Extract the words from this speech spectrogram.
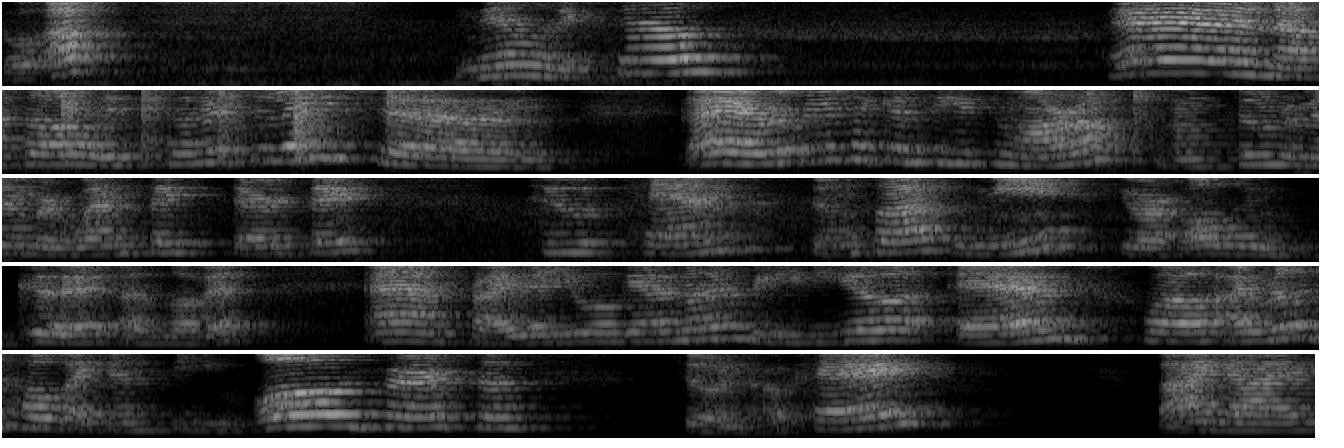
go up, inhale and exhale. And as always, congratulations! Guy, I really wish I can see you tomorrow on Zoom. Remember, Wednesday, Thursdays, 2 10 Zoom class with me. You're all doing good. I love it. And Friday you will get another video. And well, I really hope I can see you all in person soon, okay? Bye guys.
